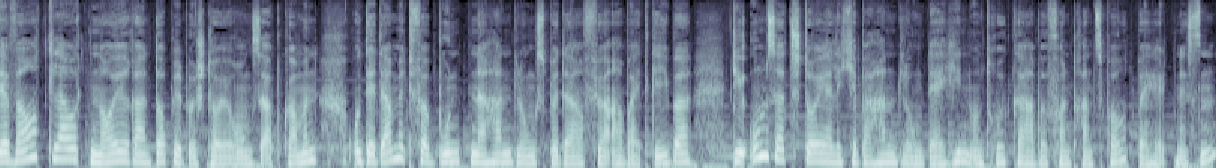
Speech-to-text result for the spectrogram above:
Der Wortlaut neuerer Doppelbesteuerungsabkommen und der damit verbundene Handlungsbedarf für Arbeitgeber, die umsatzsteuerliche Behandlung der Hin- und Rückgabe von Transportbehältnissen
